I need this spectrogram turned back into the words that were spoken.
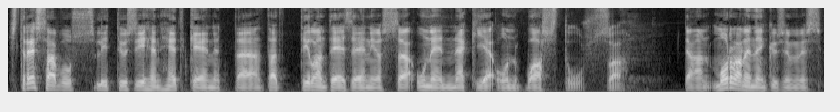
Stressaavuus liittyy siihen hetkeen, että, tai tilanteeseen, jossa unen näkijä on vastuussa. Tämä on moraalinen kysymys,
